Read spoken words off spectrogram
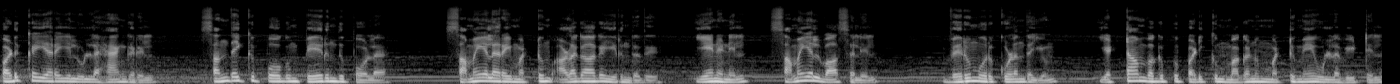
படுக்கை அறையில் உள்ள ஹேங்கரில் சந்தைக்கு போகும் பேருந்து போல சமையலறை மட்டும் அழகாக இருந்தது. ஏனெனில் சமையல் வாசலில் வெறும் ஒரு குழந்தையும் எட்டாம் வகுப்பு படிக்கும் மகனும் மட்டுமே உள்ள வீட்டில்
